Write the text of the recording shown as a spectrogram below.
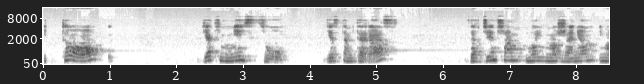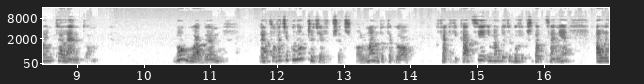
I to, w jakim miejscu jestem teraz, zawdzięczam moim marzeniom i moim talentom. Mogłabym pracować jako nauczyciel w przedszkolu. Mam do tego kwalifikacje i mam do tego wykształcenie, ale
